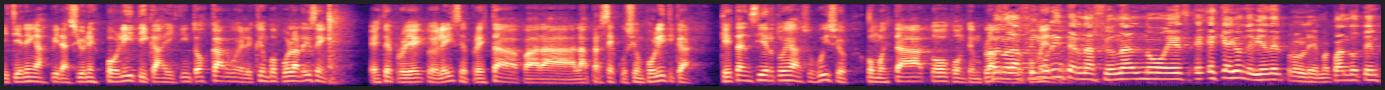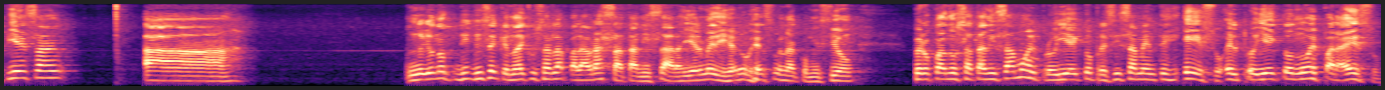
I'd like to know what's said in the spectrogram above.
y tienen aspiraciones políticas a distintos cargos de elección popular dicen, este proyecto de ley se presta para la persecución política. ¿Qué tan cierto es a su juicio como está todo contemplado? Bueno, en el la figura internacional no es, es que ahí es donde viene el problema. Cuando te empiezan a... No, yo no, di- dicen que no hay que usar la palabra satanizar. Ayer me dijeron eso en la comisión. Pero cuando satanizamos el proyecto, precisamente es eso. El proyecto no es para eso.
